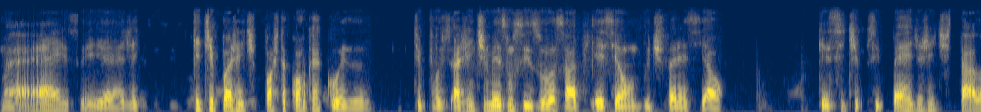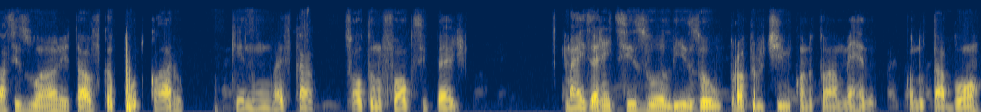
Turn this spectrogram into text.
Mas é isso aí, é. A gente, que tipo, a gente posta qualquer coisa. Tipo, a gente mesmo se zoa, sabe? Esse é um do diferencial. Porque se, tipo, se perde, a gente tá lá se zoando e tal, fica puto, claro. Porque não vai ficar soltando fogo se perde. Mas a gente se zoa ali, zoa o próprio time quando tá uma merda, quando tá bom.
